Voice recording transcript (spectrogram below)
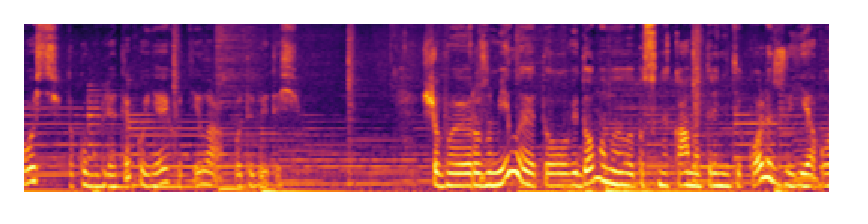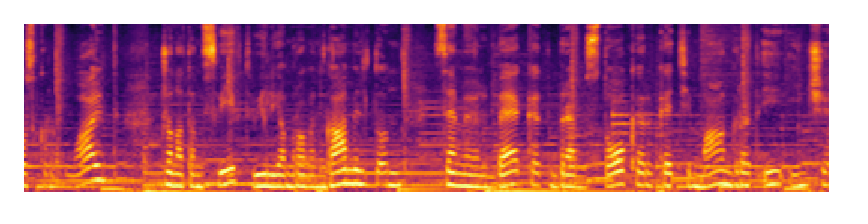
Ось таку бібліотеку я і хотіла подивитись. Щоб ви розуміли, то відомими випускниками Трініті коледжу є Оскар Уальд, Джонатан Свіфт, Вільям Ровен Гамільтон, Семюель Бекет, Брем Стокер, Кетті Маград і інші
